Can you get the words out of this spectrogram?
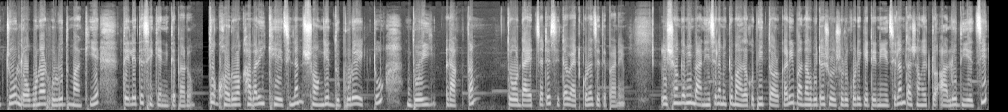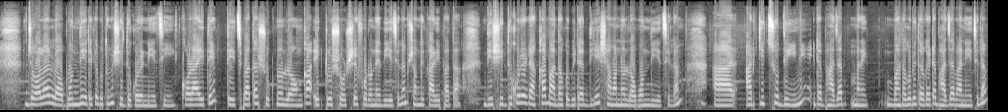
একটু লবণ আর হলুদ মাখিয়ে তেলেতে সেঁকে নিতে পারো। তো ঘরোয়া খাবারই খেয়েছিলাম। সঙ্গে দুপুরে একটু দই রাখতাম। তো ডায়েট চার্টে সেটাও অ্যাড করা যেতে পারে। এর সঙ্গে আমি বানিয়েছিলাম একটু বাঁধাকপির তরকারি। বাঁধাকপিটা সরু সরু করে কেটে নিয়েছিলাম। তার সঙ্গে একটু আলু দিয়েছি। জল আর লবণ দিয়ে এটাকে প্রথমে সিদ্ধ করে নিয়েছি। কড়াইতে তেজপাতা, শুকনো লঙ্কা, একটু সর্ষে ফোড়নে দিয়েছিলাম, সঙ্গে কারি পাতা। দিয়ে সিদ্ধ করে রাখা বাঁধাকপিটা দিয়ে সামান্য লবণ দিয়েছিলাম। আর আর কিছু দিইনি। এটা ভাজা মানে বাঁধাকপি তরকারিটা ভাজা বানিয়েছিলাম।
